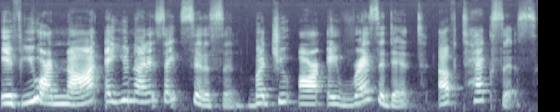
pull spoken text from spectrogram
If you are not a United States citizen, but you are a resident of Texas,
